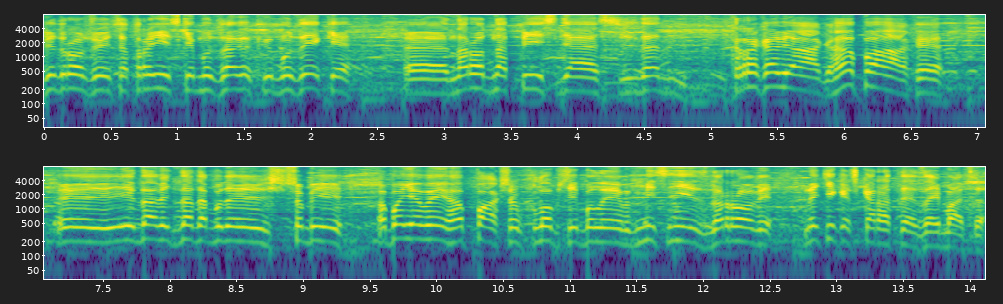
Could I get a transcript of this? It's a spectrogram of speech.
відроджуються троїцькі музи- музики, е, народна пісня, краковяк, гапак. Е, І навіть треба буде, щоб і бойовий гапак, щоб хлопці були міцні, здорові, не тільки ж карате займатися.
